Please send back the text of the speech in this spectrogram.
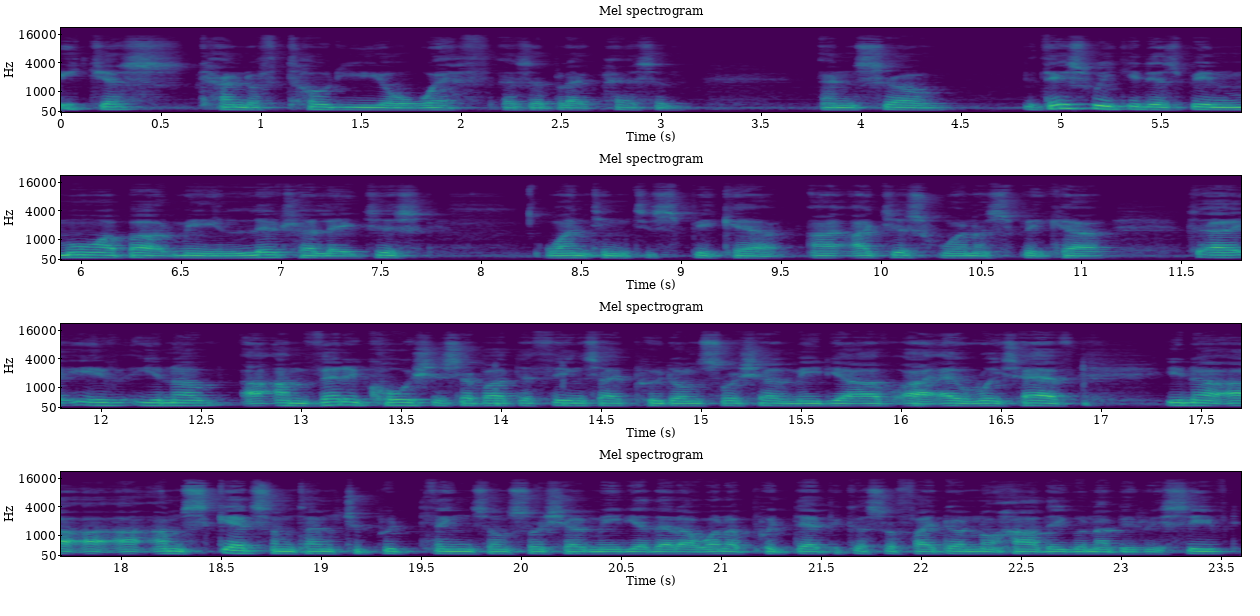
it just kind of told you your worth as a black person. And so this week it has been more about me literally just wanting to speak out. I, I just want to speak out. Uh, if, you know, I'm very cautious about the things I put on social media. I've, I always have. You know, I, I, I'm scared sometimes to put things on social media that I want to put there because if I don't know how they're going to be received,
